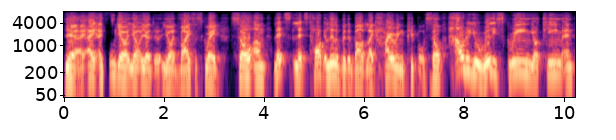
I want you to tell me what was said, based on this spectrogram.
Yeah, I, I think your, your your your advice is great. So um, let's let's talk a little bit about like hiring people. So how do you really screen your team, and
